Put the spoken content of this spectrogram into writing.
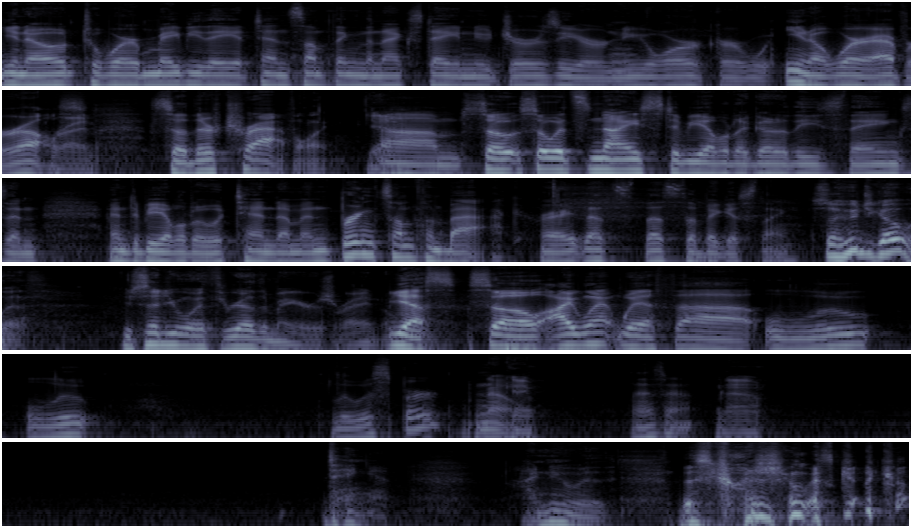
You know, to where maybe they attend something the next day in New Jersey or New York or you know wherever else. Right. So they're traveling. Yeah. Um, so so it's nice to be able to go to these things and and to be able to attend them and bring something back, right? That's that's the biggest thing. So who'd you go with? You said you went with three other mayors, right? Yes. So I went with uh, Lou Lou Lewisburg. No, Okay. that's it. No. Dang it! I knew it, this question was going to come.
